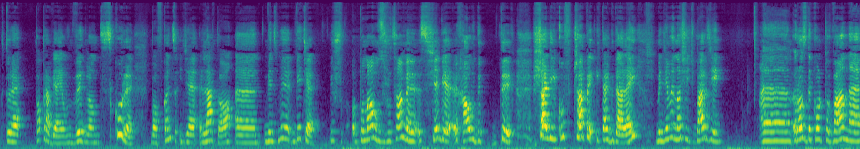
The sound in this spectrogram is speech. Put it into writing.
które poprawiają wygląd skóry, bo w końcu idzie lato, e, więc my, wiecie, już pomału zrzucamy z siebie hałdy tych szalików, czapek i tak dalej. Będziemy nosić bardziej e, rozdekoltowane,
